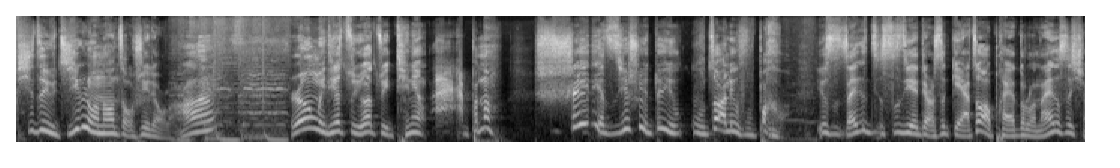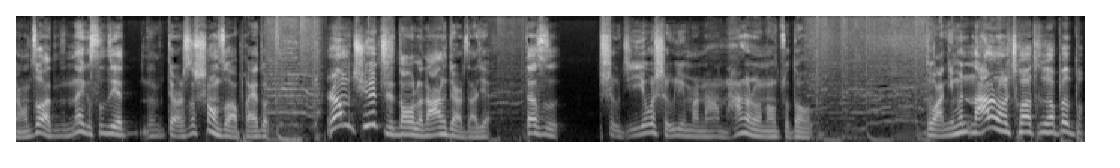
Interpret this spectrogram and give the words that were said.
现在有几个人能早睡了了啊？人每天嘴上嘴天亮，哎，不能十一点之前睡，对五脏六腑不好。又是这个时间点是肝脏排毒了，那个是心脏，那个时间点是肾脏排毒。人们全知道了哪个点咋的，但是手机一我手里面，哪哪个人能做到？对吧？你们哪个人床头不不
